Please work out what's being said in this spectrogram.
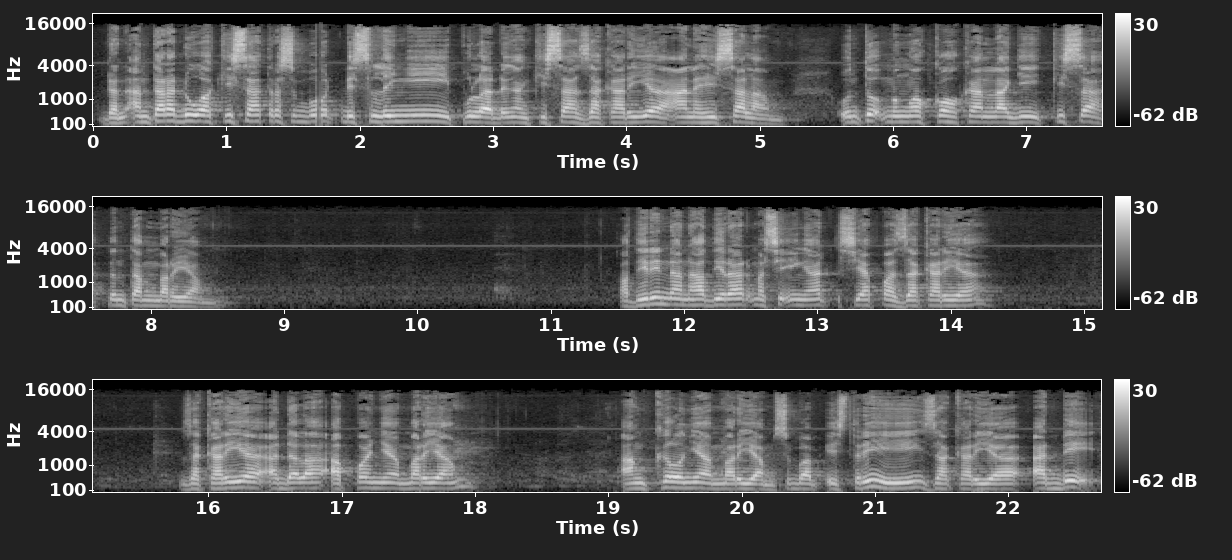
Dan antara dua kisah tersebut diselingi pula dengan kisah Zakaria alaihissalam untuk mengokohkan lagi kisah tentang Maryam. Hadirin dan hadirat masih ingat siapa Zakaria? Zakaria adalah apanya Maryam? Angkelnya Maryam sebab isteri Zakaria adik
